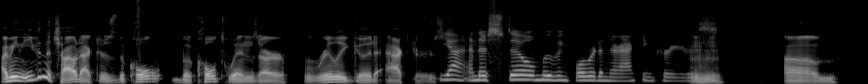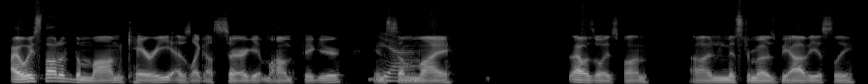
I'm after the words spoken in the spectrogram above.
I mean, even the child actors, the Cole, the Cole twins are really good actors. Yeah, and they're still moving forward in their acting careers. Mhm. Um, I always thought of the mom Carey as like a surrogate mom figure in some of my. That was always fun. Uh, and Mr. Moseby, obviously.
